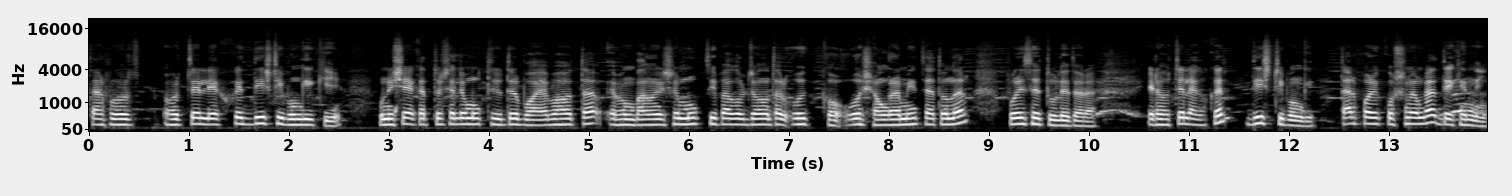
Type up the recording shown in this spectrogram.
তারপর হচ্ছে লেখকের দৃষ্টিভঙ্গি কী? উনিশশো একাত্তর সালে মুক্তিযুদ্ধের ভয়াবহতা এবং বাংলাদেশের মুক্তি পাগল জনতার ঐক্য ও সংগ্রামী চেতনার পরিচয় তুলে ধরা। এটা হচ্ছে লেখকের দৃষ্টিভঙ্গি। তারপরে কোশ্চেন আমরা দেখে নিই।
